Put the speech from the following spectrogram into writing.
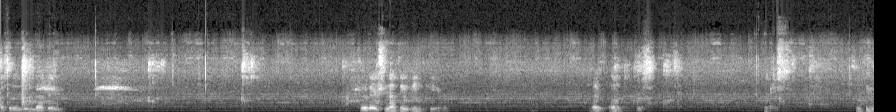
Absolutely nothing. So there's nothing in here. What? Oh, there's Okay. Something.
